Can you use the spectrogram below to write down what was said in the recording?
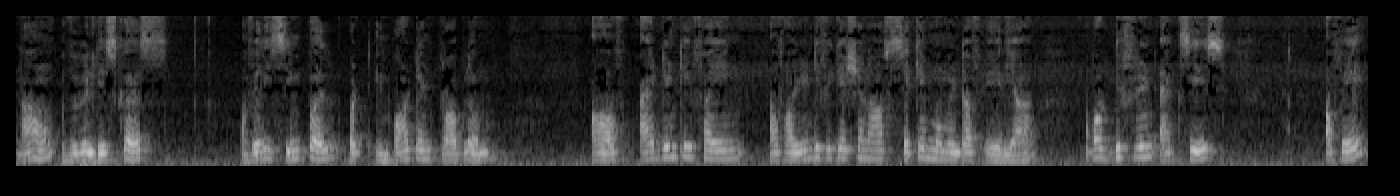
Now we will discuss a very simple but important problem of identifying of identification of second moment of area about different axes of a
